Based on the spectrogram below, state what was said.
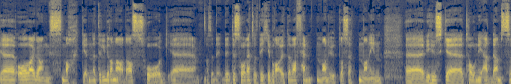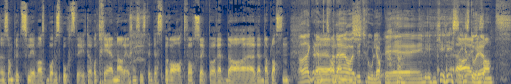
Eh, overgangsmarkedene til Granada så eh, altså det, det, så rett og slett ikke bra ut. Det var 15 mann ut og 17 mann inn. Eh, vi husker Tony Adams, eh, som plutselig var både sportsdirektør og trener i et siste desperat forsøk på å redde, redde plassen. Ja, det er glemt, eh, men det var utrolig artig ja, historie. Ikke sant?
